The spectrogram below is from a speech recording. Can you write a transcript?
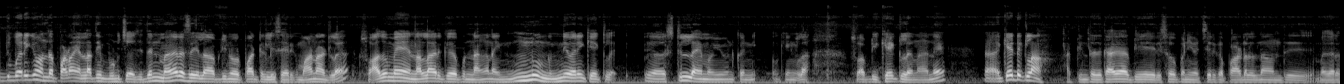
இது வரைக்கும் அந்த படம் எல்லாத்தையும் முடிச்சாச்சு. தென் மகரசைலா அப்படின்னு ஒரு பாட்டு ரிலீஸ் ஆயிருக்கு மாநாட்டில். ஸோ அதுவுமே நல்லா இருக்குது அப்படின்னாங்க. நான் இன்னும் இன்னி வரையும் கேட்கல. ஸ்டில் ஐம் யூன் கண்ணி ஓகேங்களா? ஸோ அப்படி கேட்கல நான். Uh, கேட்டுக்கலாம் அப்படின்றதுக்காக அப்படியே ரிசர்வ் பண்ணி வச்சுருக்க பாடல் தான் வந்து மகர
